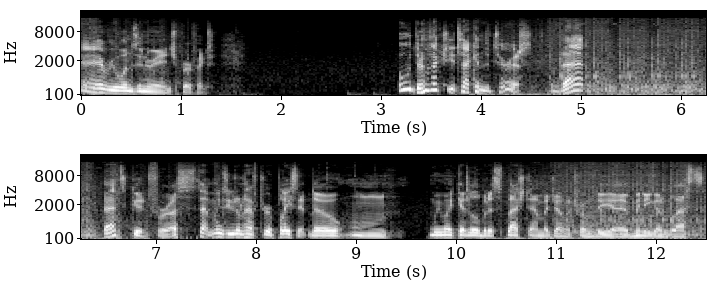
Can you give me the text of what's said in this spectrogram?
Everyone's in range, perfect. Oh, they're not actually attacking the turret. That... That's good for us. That means we don't have to replace it, though hmm, we might get a little bit of splash damage on it from the uh, minigun blasts.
